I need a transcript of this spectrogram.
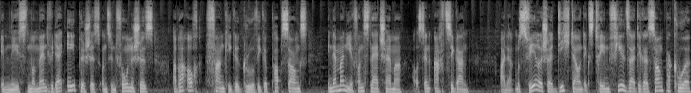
im nächsten Moment wieder episches und symphonisches, aber auch funkige, groovige Popsongs in der Manier von Sledgehammer aus den 80ern. Ein atmosphärischer, dichter und extrem vielseitiger Songparcours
